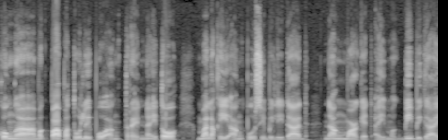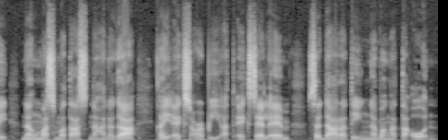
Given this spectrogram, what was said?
Kung ah, magpapatuloy po ang trend na ito, malaki ang posibilidad na ang market ay magbibigay ng mas mataas na halaga kay XRP at XLM sa darating na mga taon.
